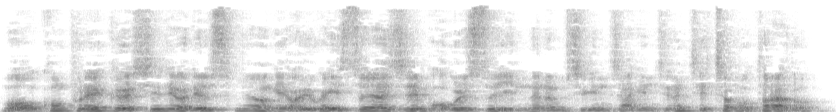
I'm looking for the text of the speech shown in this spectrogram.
뭐 콤프레이크 시리얼이 수명에 여유가 있어야지 먹을 수 있는 음식인지 아닌지는 제쳐 놓더라도 예,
